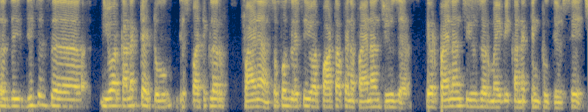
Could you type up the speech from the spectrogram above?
uh, the, this is uh, you are connected to this particular finance. Suppose let's say you are part of a finance user. Your finance user may be connecting to the switch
